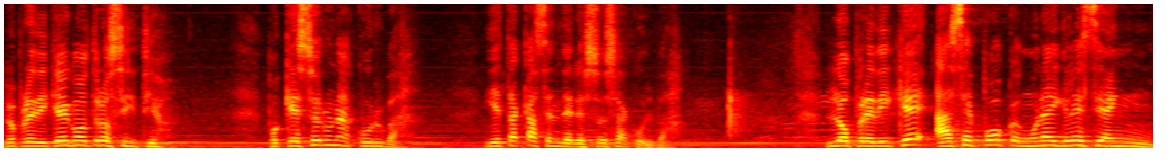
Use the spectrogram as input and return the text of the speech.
Lo prediqué en otro sitio, porque eso era una curva. Y esta casa enderezó esa curva. Lo prediqué hace poco en una iglesia en,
